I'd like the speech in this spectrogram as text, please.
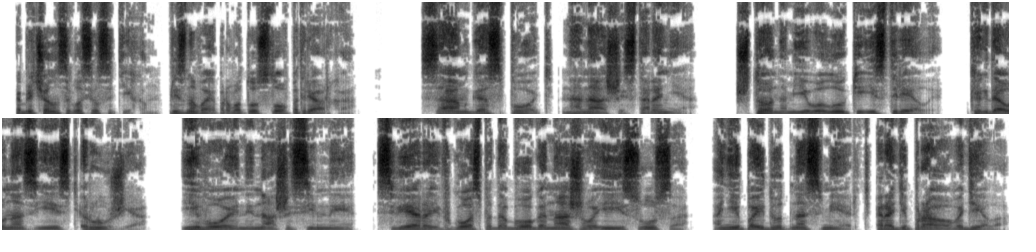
— обреченно согласился Тихон, признавая правоту слов патриарха. «Сам Господь на нашей стороне. Что нам его луки и стрелы, когда у нас есть ружья? И воины наши сильны, с верой в Господа Бога нашего Иисуса, они пойдут на смерть ради правого дела.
